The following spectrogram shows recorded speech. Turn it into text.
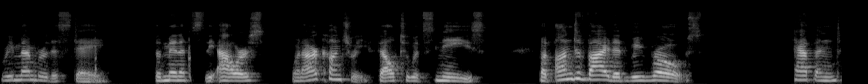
Remember this day, the minutes, the hours when our country fell to its knees, but undivided we rose. Happened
